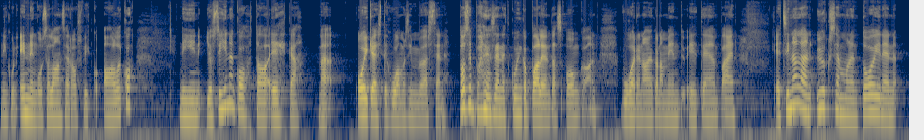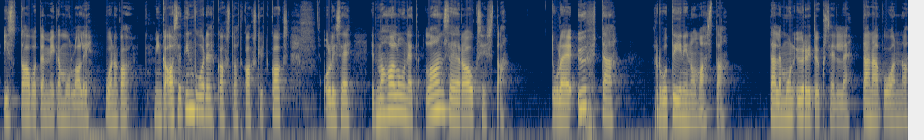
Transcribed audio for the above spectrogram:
niin kun ennen kuin se lanseerausviikko alkoi, niin jo siinä kohtaa ehkä mä oikeasti huomasin myös sen, tosi paljon sen, että kuinka paljon tässä onkaan vuoden aikana menty eteenpäin. Et sinällään yksi semmoinen toinen iso tavoite, mikä mulla oli vuonna, minkä asetin vuodelle 2022, oli se, että mä haluan, että lanseerauksista tulee yhtä rutiininomasta tälle mun yritykselle tänä vuonna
